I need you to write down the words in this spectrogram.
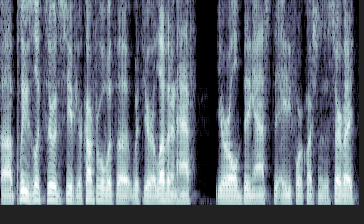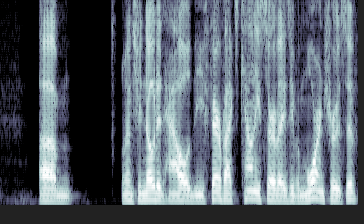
Uh, please look through it to see if you're comfortable with, uh, with your 11 and a half year old being asked the 84 questions of the survey. Um, and then she noted how the Fairfax County survey is even more intrusive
